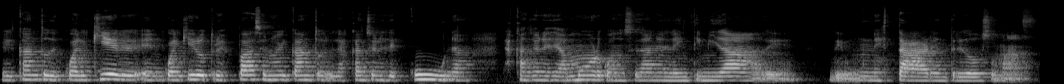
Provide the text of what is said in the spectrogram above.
el canto de cualquier, en cualquier otro espacio, no el canto de las canciones de cuna, las canciones de amor cuando se dan en la intimidad de, de un estar entre dos o más.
